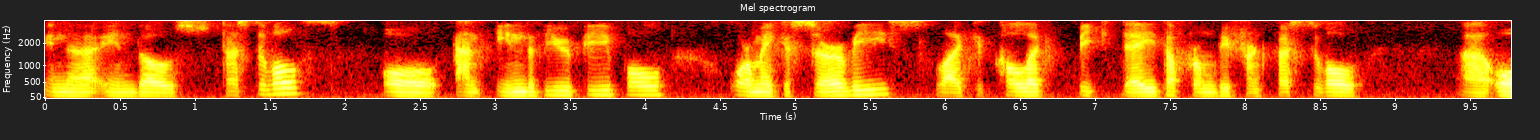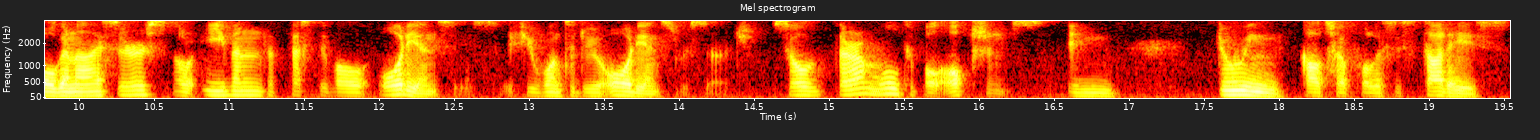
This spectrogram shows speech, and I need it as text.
in, uh, in those festivals or and interview people or make a surveys like collect big data from different festival uh, organizers or even the festival audiences if you want to do audience research. So there are multiple options in doing cultural policy studies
